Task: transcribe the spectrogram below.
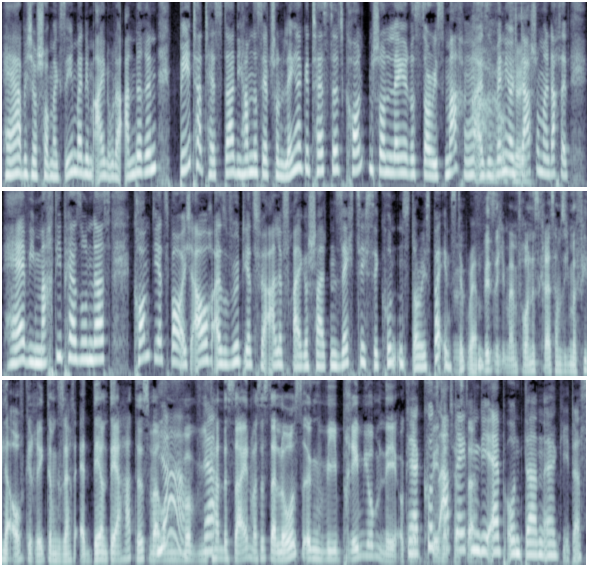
hä, habe ich ja schon mal gesehen bei dem einen oder anderen. Beta-Tester, die haben das jetzt schon länger getestet, konnten schon längere Stories machen. Also wenn ihr euch okay. da schon mal dachtet, hä, wie macht die Person das? Kommt jetzt bei euch auch, also wird jetzt für alle freigeschalten 60 Sekunden Stories bei Instagram. Witzig, in meinem Freundeskreis haben sich immer viele aufgeregt, haben gesagt, äh, der und der hat es. Warum? Ja, wo, wie ja. kann das sein? Was ist da los? Irgendwie Premium? Nee, okay. Ja, kurz updaten die App und dann äh, geht das.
